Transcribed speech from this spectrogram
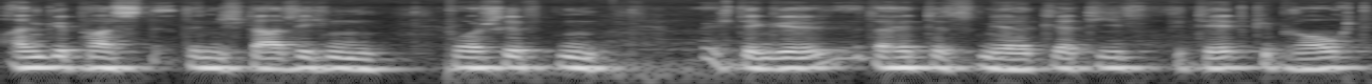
angepasst den staatlichen Vorschriften. Ich denke, da hätte es mehr Kreativität gebraucht.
